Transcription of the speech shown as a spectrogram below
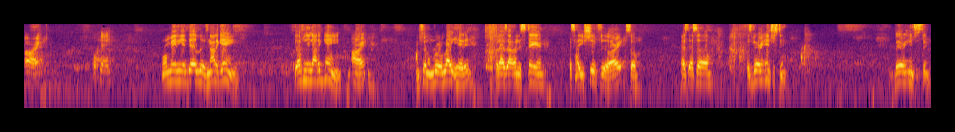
All right. Okay. Romanian deadlifts, not a game. Definitely not a game. All right. I'm feeling real lightheaded, but as I understand, that's how you should feel. All right. So that's that's uh, it's very interesting. Very interesting.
